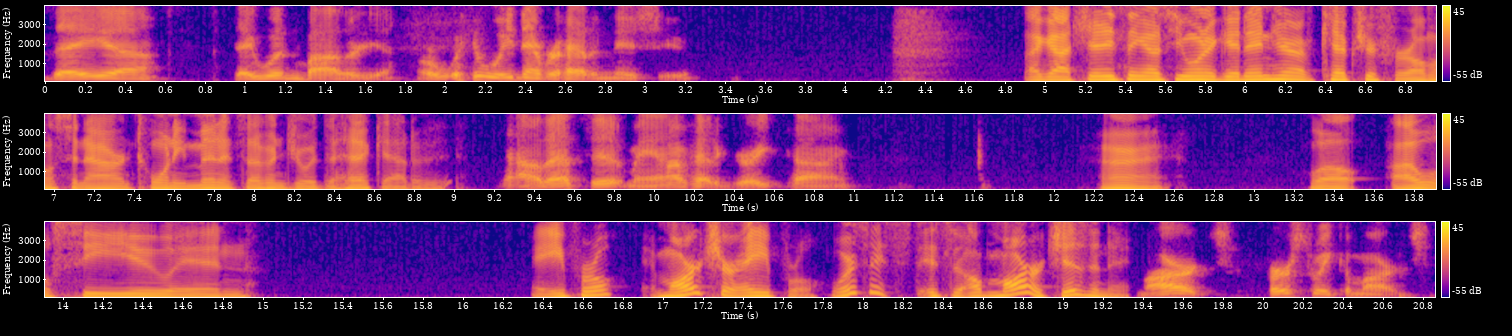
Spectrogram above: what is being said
they uh, they wouldn't bother you, or we, we never had an issue. I got you. Anything else you want to get in here? I've kept you for almost an hour and twenty minutes. I've enjoyed the heck out of it. No, that's it, man. I've had a great time. All right. Well, I will see you in April, March or April. Where's it? It's uh, March, isn't it? March, first week of March.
